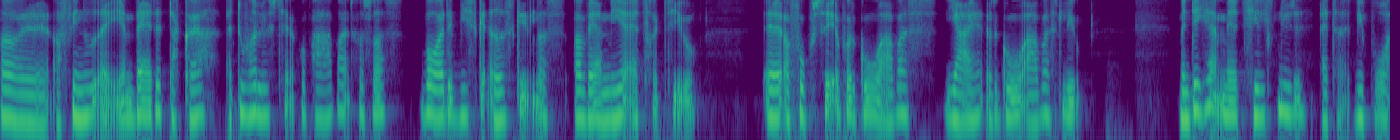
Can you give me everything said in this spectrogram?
at, øh, at finde ud af, jamen, hvad er det, der gør, at du har lyst til at gå på arbejde hos os? Hvor er det, vi skal adskille os og være mere attraktive øh, og fokusere på det gode arbejdsjeg og det gode arbejdsliv? Men det her med at tilknytte, at vi bruger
